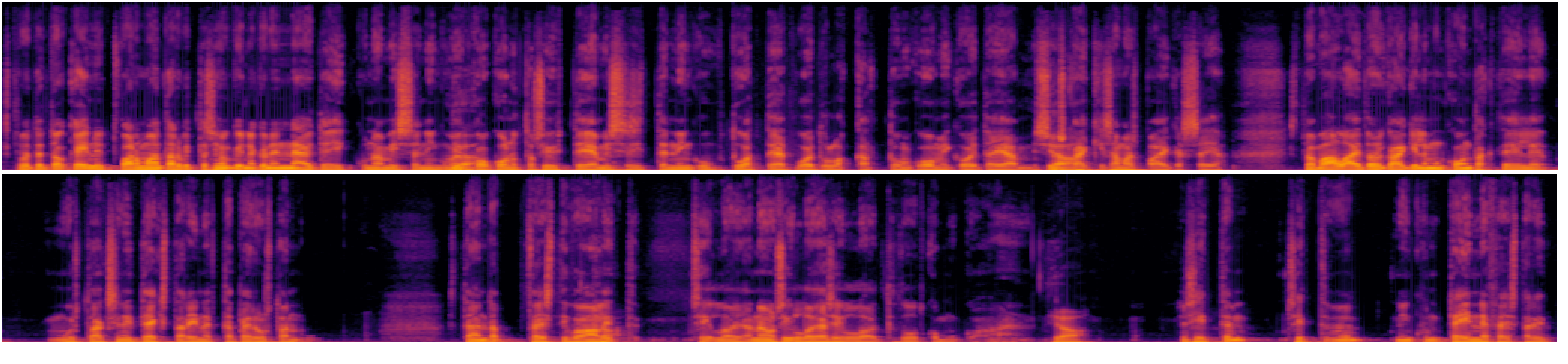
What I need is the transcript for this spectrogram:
Sitten mä että okei, nyt varmaan tarvittaisiin jonkinnäköinen näyteikkuna, missä niin kuin kokoonnuttaisiin yhteen ja missä sitten niin kuin tuottajat voi tulla kattoon koomikoita ja missä olisi kaikki samassa paikassa. Ja sitten mä vaan laitoin kaikille mun kontakteille, muistaakseni tekstarin, että perustan stand-up-festivaalit silloin ja ne on silloin ja silloin, että tuutko mukaan. Joo. Ja sitten, sitten mä niin kuin tein ne festarit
